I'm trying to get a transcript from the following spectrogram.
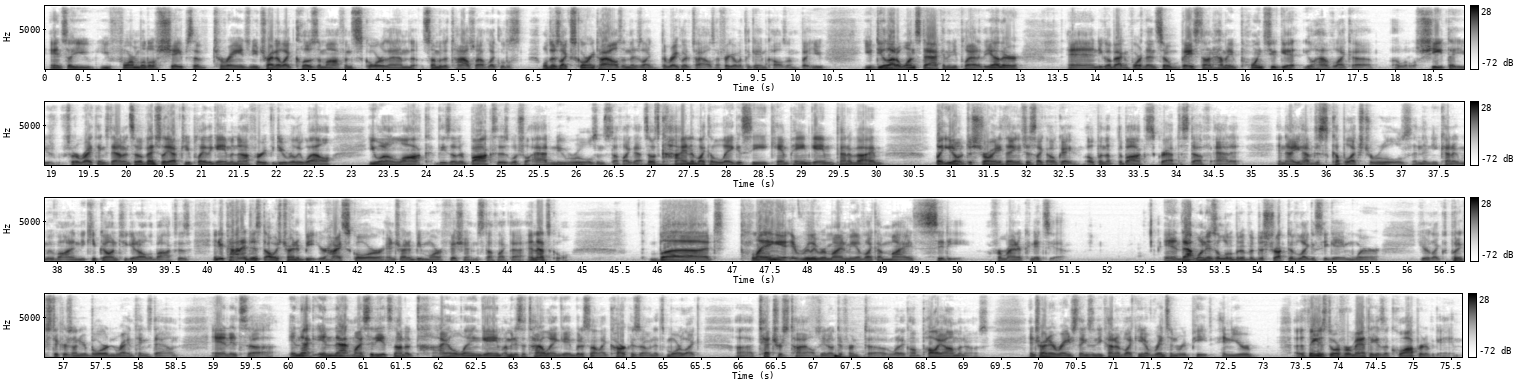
And so you you form little shapes of terrains and you try to like close them off and score them. Some of the tiles will have like little well, there's like scoring tiles and there's like the regular tiles. I forget what the game calls them, but you you deal out of one stack and then you play out of the other and you go back and forth. And so based on how many points you get, you'll have like a, a little sheet that you sort of write things down. And so eventually after you play the game enough, or if you do really well, you want to unlock these other boxes, which will add new rules and stuff like that. So it's kind of like a legacy campaign game kind of vibe, but you don't destroy anything. It's just like, okay, open up the box, grab the stuff, add it and now you have just a couple extra rules and then you kind of move on and you keep going you get all the boxes and you're kind of just always trying to beat your high score and trying to be more efficient and stuff like that and that's cool but playing it it really reminded me of like a my city from Reiner Knizia and that one is a little bit of a destructive legacy game where you're like putting stickers on your board and writing things down. And it's uh in that in that my city it's not a tile laying game. I mean it's a tile laying game but it's not like carcassonne. It's more like uh, tetris tiles you know different uh, what they call them polyominoes and trying to arrange things and you kind of like you know rinse and repeat. And you're the thing is Dwarf Romantic is a cooperative game.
